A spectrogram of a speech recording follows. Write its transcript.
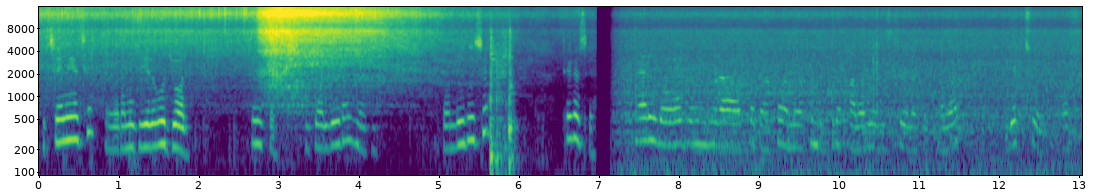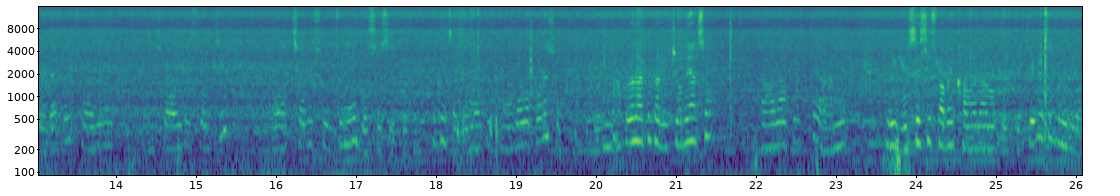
কুচিয়ে নিয়েছি, এবার আমি দিয়ে দেবো জল, ঠিক আছে? জল দিয়ে দাও, দেখো। জল দিয়ে দিয়েছি, ঠিক আছে? বন্ধুরা। তো দেখো, আমি এখন দুপুরে খাবার নিয়ে এসেছি এরকম খাবার। দেখছ? অবশ্যই দেখো, সয়াবিনের সয়াবিনের সবজি। হচ্ছে আমি সবজি নিয়ে বসেছি ঠিক আছে? তোমরা একটু খাওয়া দাওয়া করেছ যদি না করে রাখো তাহলে চলে আসো খাওয়া দাওয়া করতে। আমি ওই বসেছি সবাই খাওয়া দাওয়া করতে, ঠিক আছে বন্ধুরা?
